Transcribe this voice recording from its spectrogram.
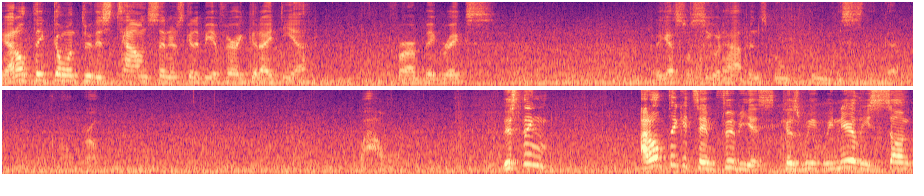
Yeah, I don't think going through this town center is gonna be a very good idea for our big rigs. But I guess we'll see what happens. Ooh, ooh, this is not good. Come on, bro. Wow. This thing, I don't think it's amphibious because we, we nearly sunk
